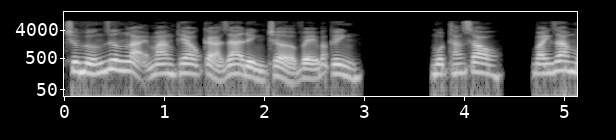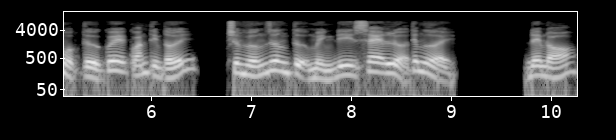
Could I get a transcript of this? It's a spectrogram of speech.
Trương Hướng Dương lại mang theo cả gia đình trở về Bắc Kinh. Một tháng sau, bánh ra một từ quê quán tìm tới, Trương Hướng Dương tự mình đi xe lửa tiếp người. Đêm đó,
